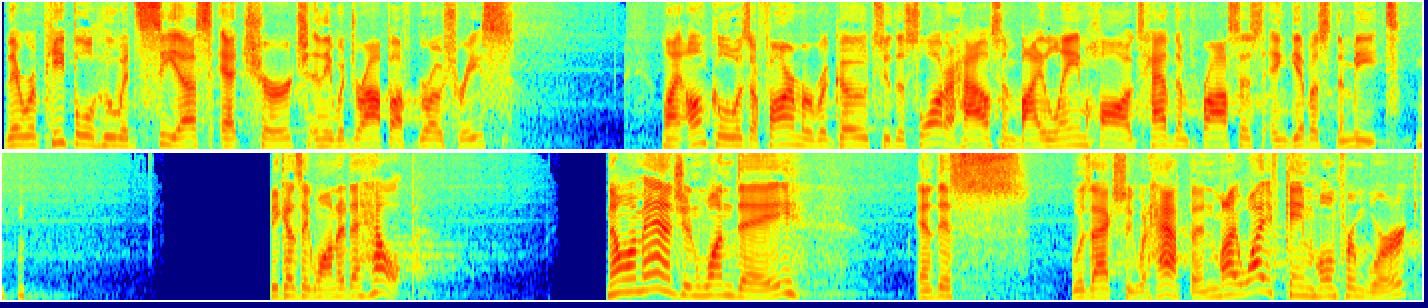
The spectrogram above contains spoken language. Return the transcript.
There were people who would see us at church and they would drop off groceries. My uncle was a farmer, would go to the slaughterhouse and buy lame hogs, have them processed, and give us the meat because they wanted to help. Now imagine one day, and this was actually what happened. My wife came home from work,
